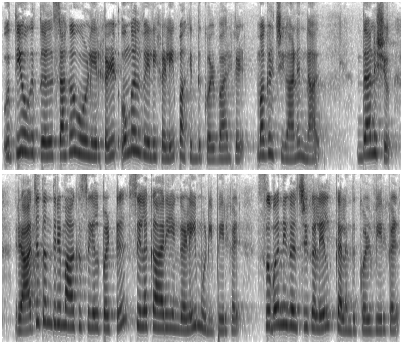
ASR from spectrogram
உத்தியோகத்தில் சக ஊழியர்கள் உங்கள் வேலைகளை பகிர்ந்து கொள்வார்கள். மகிழ்ச்சியான நாள். தனுஷு ராஜதந்திரமாக செயல்பட்டு சில காரியங்களை முடிப்பீர்கள். சுப நிகழ்ச்சிகளில் கலந்து கொள்வீர்கள்.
